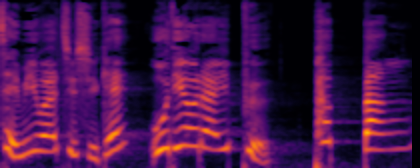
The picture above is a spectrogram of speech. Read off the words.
재미와 지식의 오디오 라이프. 팝빵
